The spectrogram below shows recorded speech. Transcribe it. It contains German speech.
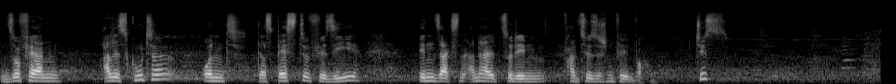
Insofern alles Gute und das Beste für Sie in Sachsen-Anhalt zu den französischen Filmwochen. Tschüss!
